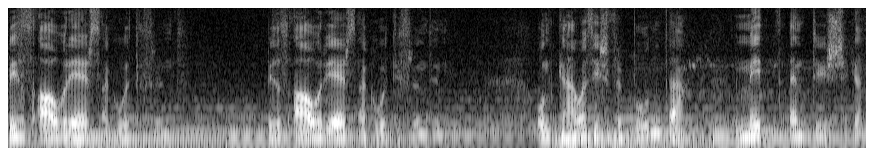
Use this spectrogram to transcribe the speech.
Bis als allererst ein guter Freund. Bis als allererst eine gute Freundin. Und genau es ist verbunden mit Enttäuschungen.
